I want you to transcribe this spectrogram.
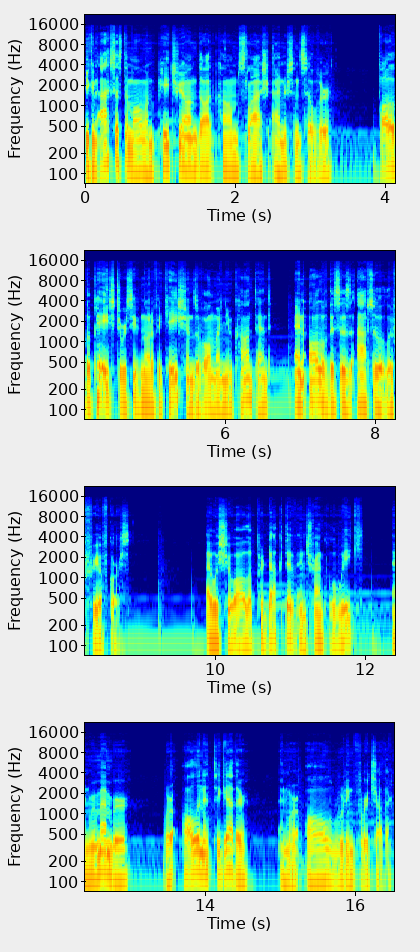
You can access them all on patreon.com slash andersonsilver. Follow the page to receive notifications of all my new content, and all of this is absolutely free, of course. I wish you all a productive and tranquil week, and remember, we're all in it together, and we're all rooting for each other.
